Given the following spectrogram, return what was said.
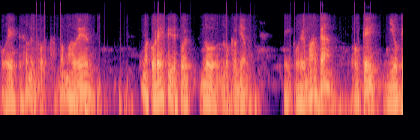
o este, eso no importa. Vamos a ver, vamos a y después lo, cambiamos. Cogemos acá, ok y ok.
